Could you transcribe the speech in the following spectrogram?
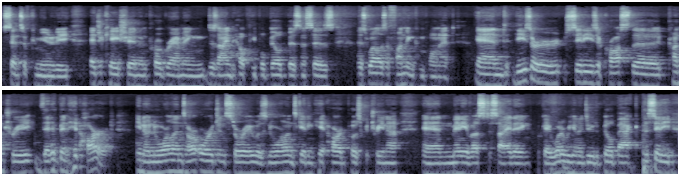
sense of community, education and programming designed to help people build businesses, as well as a funding component. And these are cities across the country that have been hit hard you know, New Orleans, our origin story was New Orleans getting hit hard post Katrina, and many of us deciding, okay, what are we going to do to build back the city,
